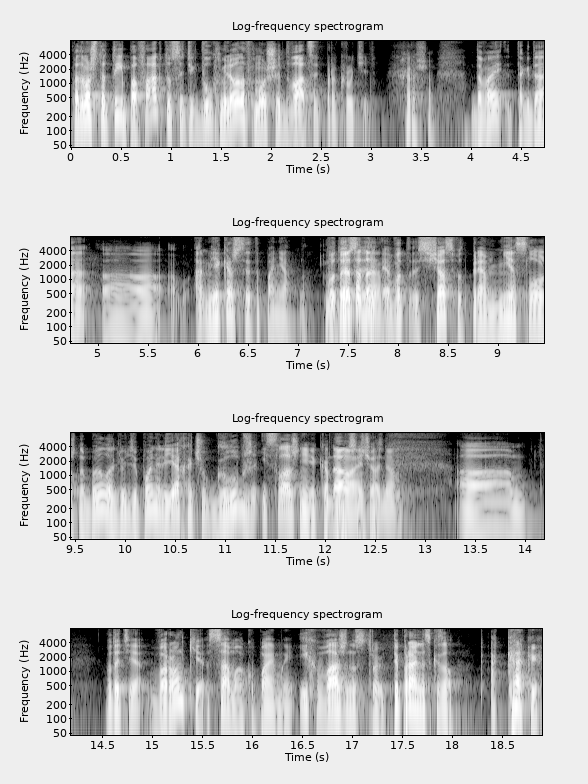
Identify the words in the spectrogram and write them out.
Потому что ты по факту с этих двух миллионов можешь и 20 прокрутить. Хорошо. Давай тогда... э, а мне кажется, это понятно. Ну, Вот есть, это да. э, Вот сейчас вот прям не сложно было, люди поняли, я хочу глубже и сложнее копнуть Давай, сейчас. пойдем. Ам, вот эти воронки самоокупаемые, их важно строить. Ты правильно сказал. А как их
